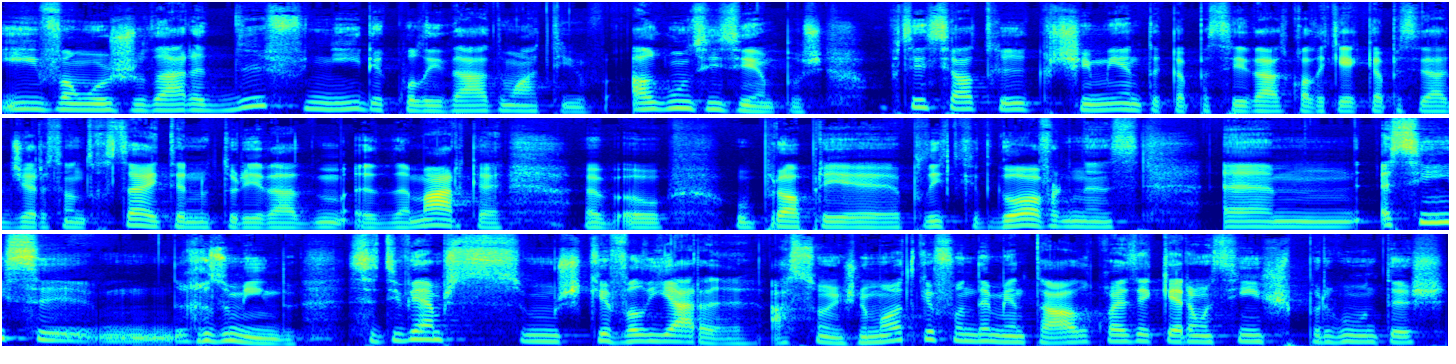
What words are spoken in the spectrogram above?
e vão ajudar a definir a qualidade de um ativo. Alguns exemplos: o potencial de crescimento, a capacidade, qual é que é a capacidade de geração de receita, a notoriedade de- da marca, a, o, o própria política de governance. Um, assim, se, resumindo, se tivéssemos que avaliar eh, ações numa ótica fundamental, quais é que eram assim as perguntas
